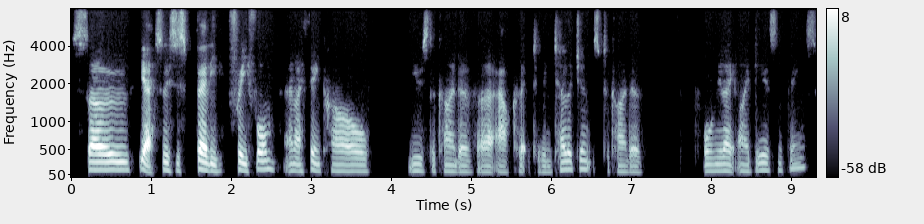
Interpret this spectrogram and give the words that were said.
So yeah, so this is fairly free form, and I think I'll use the kind of uh, our collective intelligence to kind of formulate ideas and things.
